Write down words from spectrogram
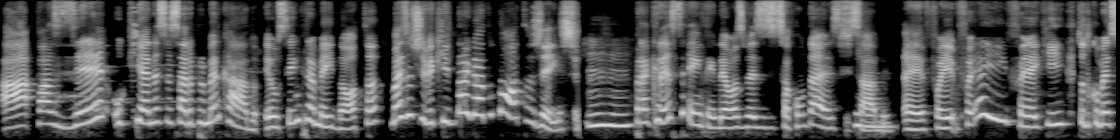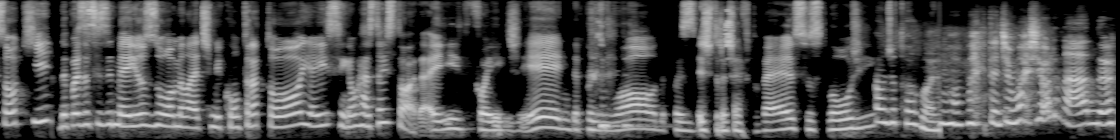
a fazer o que é necessário para o mercado. Eu sempre amei Dota, mas eu tive que largar do Dota, gente, uhum. para crescer, entendeu? Às vezes isso acontece, Sim. sabe? É, foi, foi aí, foi aí que tudo começou. Que depois desses e-mails o Omelete me contratou e aí sim o resto é história. Aí foi IGN, depois o UOL, depois editora-chefe do Versus, hoje, onde eu tô agora. Uma baita de uma jornada.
